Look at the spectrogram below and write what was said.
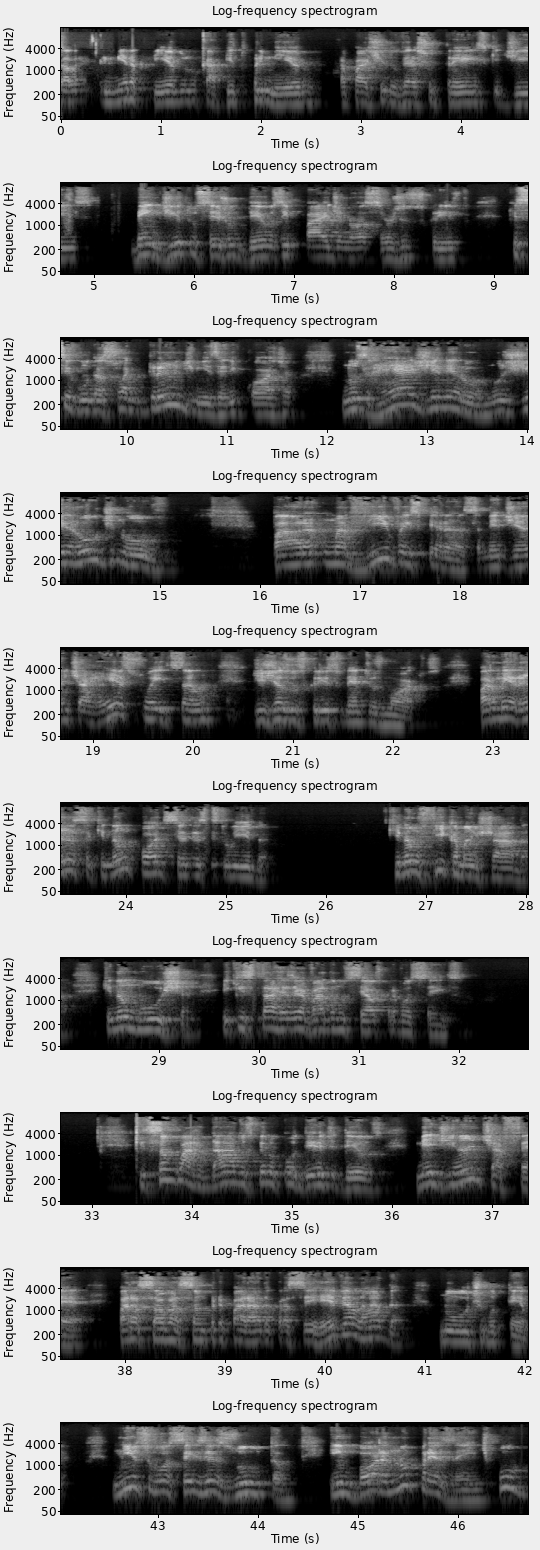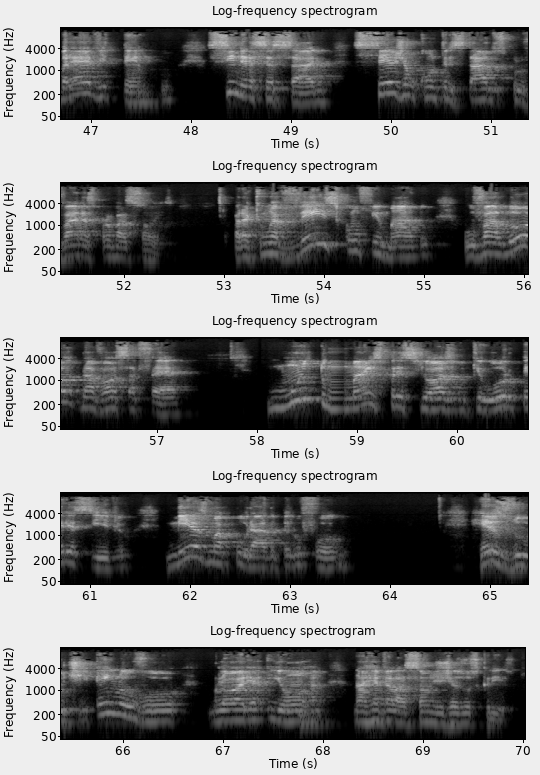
está lá em 1 Pedro, no capítulo 1, a partir do verso 3, que diz: Bendito seja o Deus e Pai de nosso Senhor Jesus Cristo, que, segundo a sua grande misericórdia, nos regenerou, nos gerou de novo para uma viva esperança, mediante a ressurreição de Jesus Cristo dentre os mortos, para uma herança que não pode ser destruída, que não fica manchada, que não murcha e que está reservada nos céus para vocês, que são guardados pelo poder de Deus, mediante a fé, para a salvação preparada para ser revelada no último tempo. Nisso vocês exultam, embora no presente, por breve tempo, se necessário, sejam contristados por várias provações, para que, uma vez confirmado o valor da vossa fé, muito mais preciosa do que o ouro perecível, mesmo apurado pelo fogo, resulte em louvor, glória e honra na revelação de Jesus Cristo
